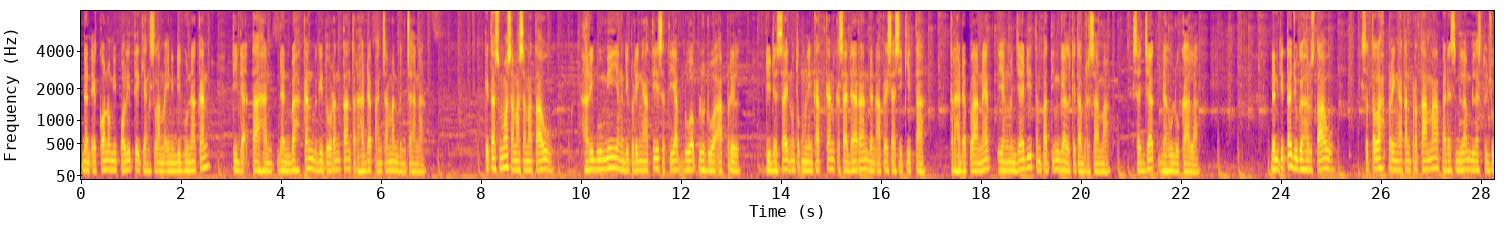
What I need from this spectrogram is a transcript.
dan ekonomi politik yang selama ini digunakan tidak tahan dan bahkan begitu rentan terhadap ancaman bencana. Kita semua sama-sama tahu, Hari Bumi yang diperingati setiap 22 April didesain untuk meningkatkan kesadaran dan apresiasi kita terhadap planet yang menjadi tempat tinggal kita bersama sejak dahulu kala. Dan kita juga harus tahu, setelah peringatan pertama pada 1970,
